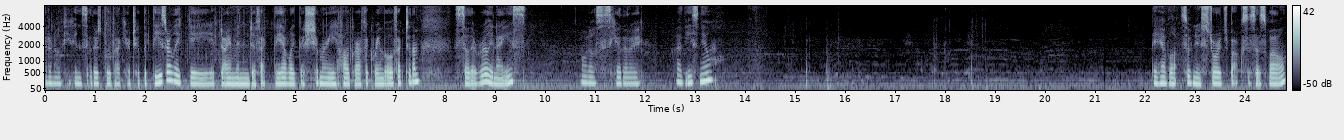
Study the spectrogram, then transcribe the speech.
I don't know if you can see, there's blue back here too, but these are like a diamond effect. They have like a shimmery holographic rainbow effect to them. So they're really nice. What else is here that I are these new? They have lots of new storage boxes as well.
